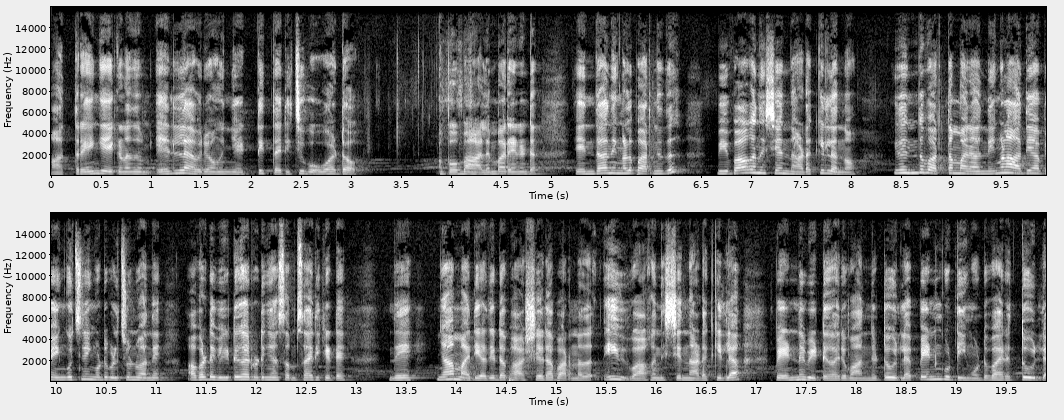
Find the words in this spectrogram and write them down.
അത്രയും കേൾക്കണതും എല്ലാവരും അങ്ങ് ഞെട്ടിത്തരിച്ചു പോവാട്ടോ അപ്പോൾ ബാലൻ പറയുന്നുണ്ട് എന്താ നിങ്ങൾ പറഞ്ഞത്? വിവാഹ നിശ്ചയം നടക്കില്ലെന്നോ? ഇതെന്ത് വർത്തമാനമാണ് നിങ്ങൾ ആദ്യം ആ പെങ്കൊച്ചിനെ ഇങ്ങോട്ട് വിളിച്ചുകൊണ്ട് വന്നേ. അവരുടെ വീട്ടുകാരോട് ഞാൻ സംസാരിക്കട്ടെ. ദേ ഞാൻ മര്യാദയുടെ ഭാഷയിലാണ് പറഞ്ഞത്. ഈ വിവാഹ നിശ്ചയം നടക്കില്ല. പെണ്ണ് വീട്ടുകാർ വന്നിട്ടുമില്ല. പെൺകുട്ടി ഇങ്ങോട്ട് വരത്തുമില്ല.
